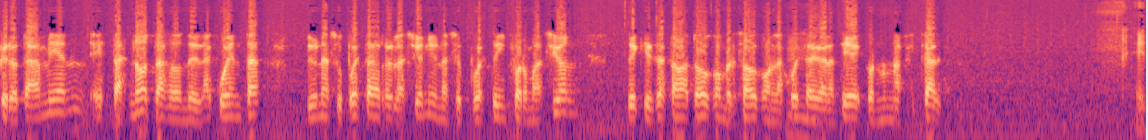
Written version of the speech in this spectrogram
pero también estas notas donde da cuenta de una supuesta relación y una supuesta información de que ya estaba todo conversado con la jueza de mm. garantía y con una fiscal. Eh,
